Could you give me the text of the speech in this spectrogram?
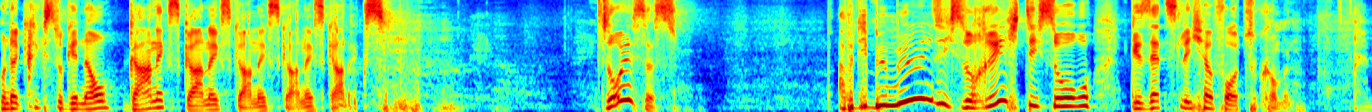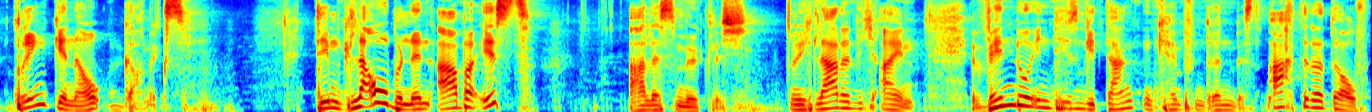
und dann kriegst du genau gar nichts, gar nichts, gar nichts, gar nichts, gar nichts. So ist es. Aber die bemühen sich so richtig so gesetzlich hervorzukommen. Bringt genau gar nichts. Dem Glaubenden aber ist alles möglich. Und ich lade dich ein, wenn du in diesen Gedankenkämpfen drin bist, achte darauf,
